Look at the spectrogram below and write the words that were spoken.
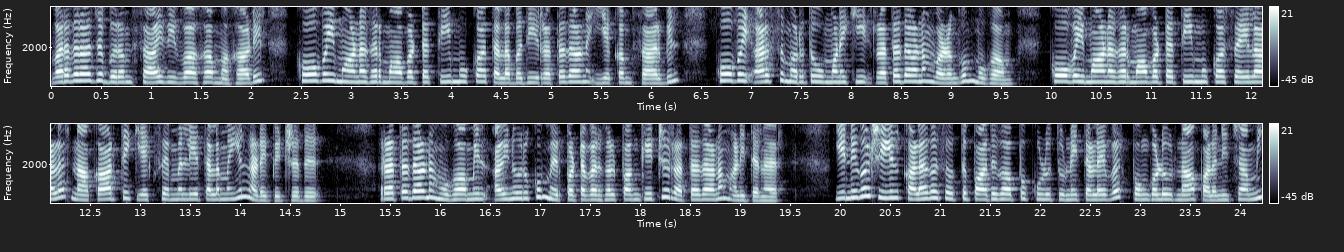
வரதராஜபுரம் சாய் விவாகா மகாலில் கோவை மாநகர் மாவட்ட திமுக தளபதி இரத்த தான இயக்கம் சார்பில் கோவை அரசு மருத்துவமனைக்கு இரத்த தானம் வழங்கும் முகாம். கோவை மாநகர் மாவட்ட திமுக செயலாளர் நா. கார்த்திக் எக்ஸ். எம்எல்ஏ தலைமையில் நடைபெற்றது. இரத்த தான முகாமில் ஐநூறுக்கும் மேற்பட்டவர்கள் பங்கேற்று இரத்த தானம் அளித்தனர். இந்நிகழ்ச்சியில் கழக சொத்து பாதுகாப்பு குழு துணைத் தலைவர் பொங்கலூர் நா. பழனிசாமி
